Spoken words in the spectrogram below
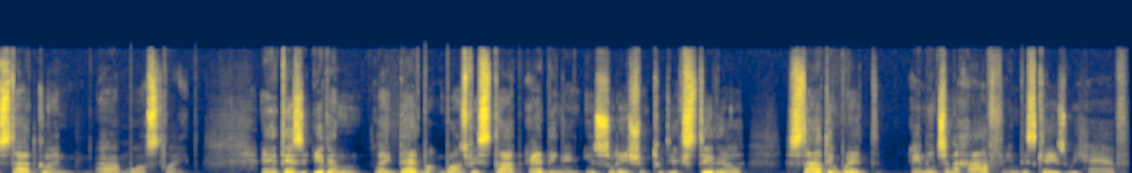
start going uh, more straight. And it is even like that once we start adding insulation to the exterior, starting with an inch and a half. In this case, we have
